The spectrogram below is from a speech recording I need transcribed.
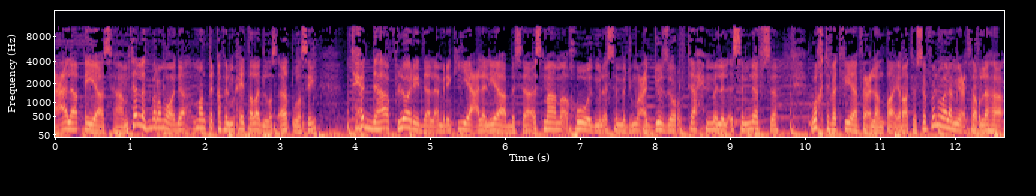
على قياسها. مثلث برمودا منطقة في المحيط الأطلسي. تحدها فلوريدا الأمريكية على اليابسة. اسمها مأخوذ من اسم مجموعة جزر تحمل الاسم نفسه واختفت فيها فعلا طائرات وسفن ولم يعثر لها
